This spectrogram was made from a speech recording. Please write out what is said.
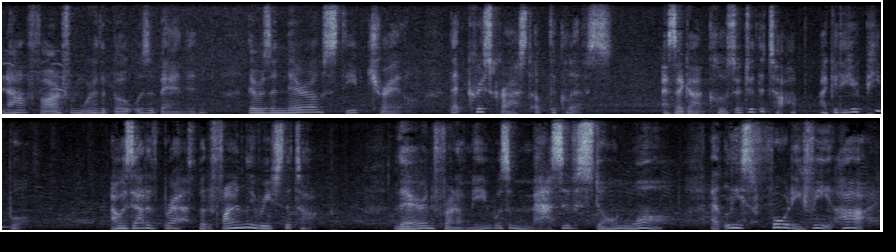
Not far from where the boat was abandoned, there was a narrow, steep trail that crisscrossed up the cliffs. As I got closer to the top, I could hear people. I was out of breath, but finally reached the top. There in front of me was a massive stone wall, at least 40 feet high.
